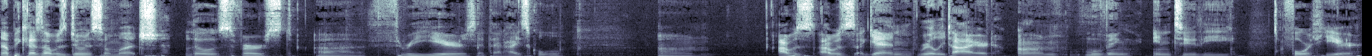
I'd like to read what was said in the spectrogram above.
now, because I was doing so much those first uh, three years at that high school, um, I was I was again really tired. Um, moving into the fourth year,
